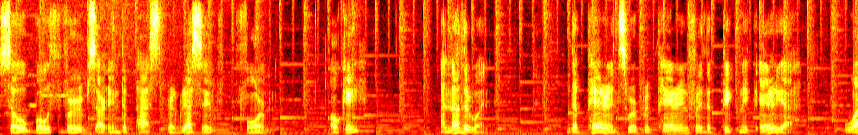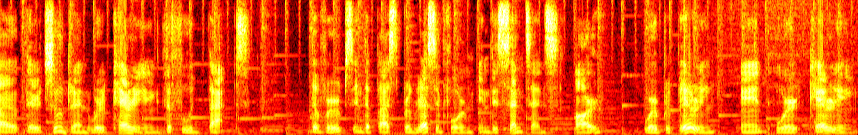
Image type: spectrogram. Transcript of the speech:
So both verbs are in the past progressive form. Okay? Another one. The parents were preparing for the picnic area while their children were carrying the food packs. The verbs in the past progressive form in this sentence are were preparing and were carrying.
